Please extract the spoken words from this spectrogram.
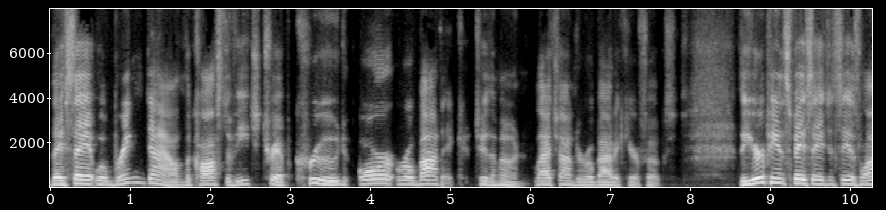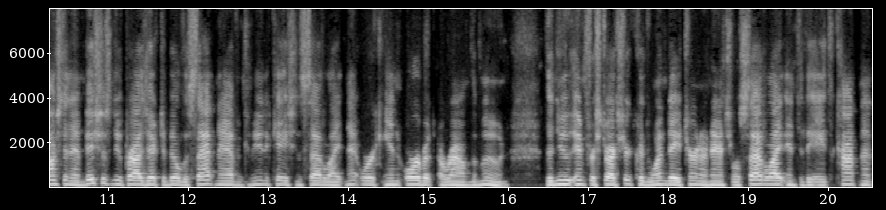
They say it will bring down the cost of each trip, crewed or robotic, to the moon. Latch on to robotic here, folks. The European Space Agency has launched an ambitious new project to build a SatNav and communications satellite network in orbit around the moon. The new infrastructure could one day turn our natural satellite into the eighth continent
